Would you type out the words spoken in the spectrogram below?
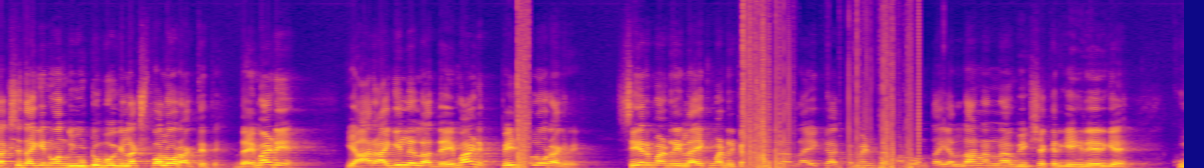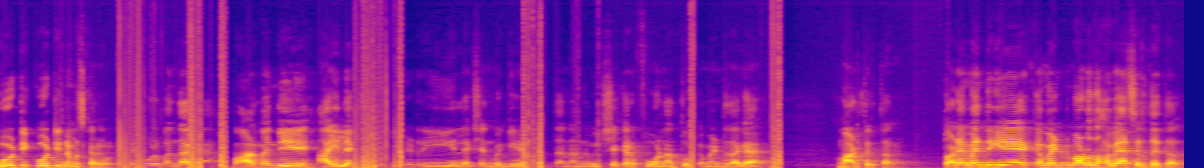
ಲಕ್ಷದಾಗಿನ ಒಂದು ಯೂಟ್ಯೂಬ್ ಹೋಗಿ ಲಕ್ಷ ಫಾಲೋವರ್ ಆಗ್ತೈತಿ. ದಯಮಾಡಿ, ಯಾರು ಆಗಿಲ್ಲಲ್ಲ, ದಯಮಾಡಿ ಪೇಜ್ ಫಾಲೋವರ್ ಆಗ್ರಿ. ಶೇರ್ ಮಾಡ್ರಿ ಲೈಕ್ ಮಾಡ್ರಿ ಲೈಕ್ ಕಮೆಂಟ್ ಮಾಡುವಂಥ ಎಲ್ಲ ನನ್ನ ವೀಕ್ಷಕರಿಗೆ ಹಿರಿಯರಿಗೆ ಕೋಟಿ ಕೋಟಿ ನಮಸ್ಕಾರಗಳು. ಎಲೆಕ್ಷನ್ಗಳು ಬಂದಾಗ ಭಾಳ ಮಂದಿ. ಆ ಇಲೆಕ್ಷನ್ ಬಗ್ಗೆ ಹೇಳ್ರಿ ಈ ಇಲೆಕ್ಷನ್ ಬಗ್ಗೆ ಹೇಳ್ರಿ ಅಂತ ನನ್ನ ವೀಕ್ಷಕರ ಫೋನ್ ಆಯ್ತು ಕಮೆಂಟ್ದಾಗ ಮಾಡ್ತಿರ್ತಾರೆ. ತೊಡೆ ಮಂದಿಗೆ ಕಮೆಂಟ್ ಮಾಡೋದು ಹವ್ಯಾಸ ಇರ್ತೈತೆ ಅದು.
